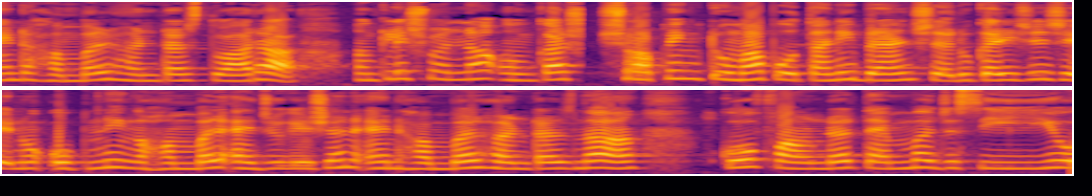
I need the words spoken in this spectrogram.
and humble hunters દ્વારા અંકલેશ્વરના ઓમકાર શોપિંગ ટુમાં પોતાની બ્રાન્ચ શરૂ કરી છે જેનું opening humble education and humble હન્ટર્સના કો ફાઉન્ડર તેમજ સીઈઓ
